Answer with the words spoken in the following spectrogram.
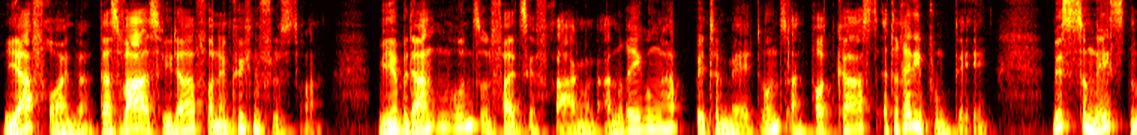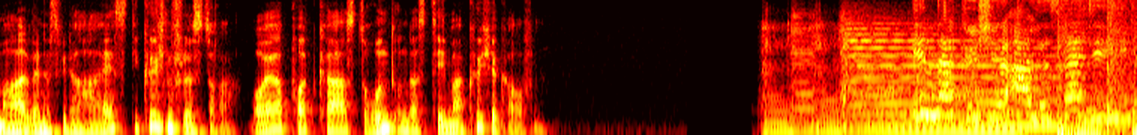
Ja, Freunde, das war es wieder von den Küchenflüsterern. Wir bedanken uns und falls ihr Fragen und Anregungen habt, bitte meldet uns an podcast.ready.de. Bis zum nächsten Mal, wenn es wieder heißt, die Küchenflüsterer, euer Podcast rund um das Thema Küche kaufen. In der Küche alles ready.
